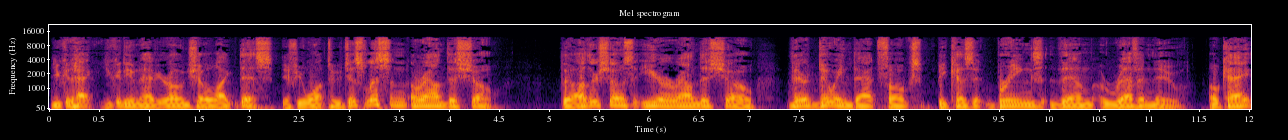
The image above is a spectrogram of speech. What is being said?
You could hack, you could even have your own show like this if you want to. Just listen around this show. The other shows that you hear around this show, they're doing that, folks, because it brings them revenue. Okay?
